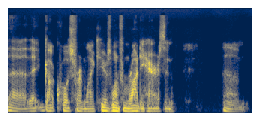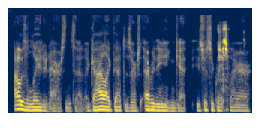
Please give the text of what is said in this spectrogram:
uh, that got quotes from. Like, here's one from Rodney Harrison. Um, I was elated. Harrison said, "A guy like that deserves everything he can get. He's just a great player,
